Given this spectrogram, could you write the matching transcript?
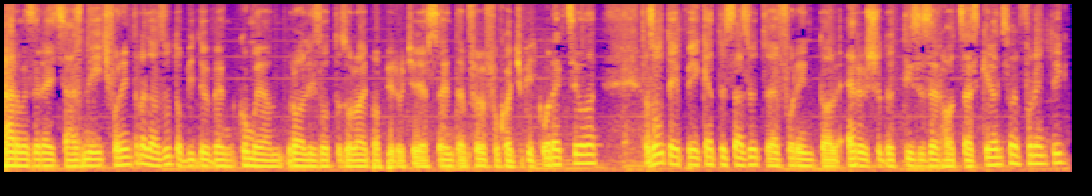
3104 forintra, de az utóbbi időben komolyan rallizott az olajpapír, úgyhogy ezt szerintem fölfoghatjuk egy korrekciónak. Az OTP 250 forinttal erősödött 10.690 forintig,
